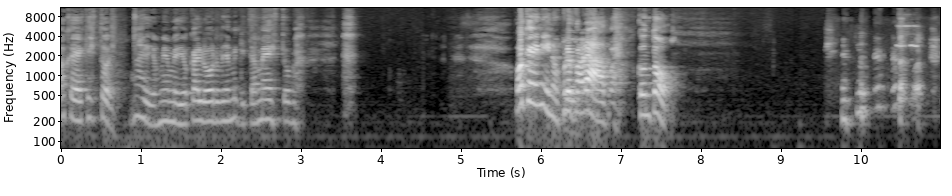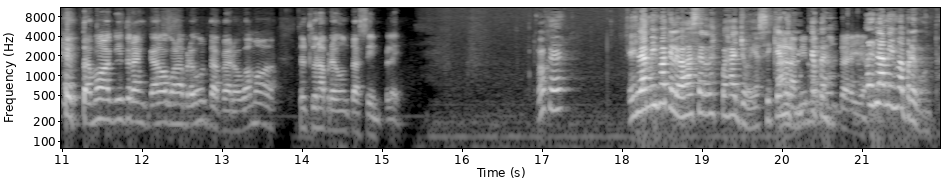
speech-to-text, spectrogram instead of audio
Ok, aquí estoy. Ay, Dios mío, me dio calor. Déjame quitarme esto. Ok, Nino, preparada, pues, con todo. Estamos aquí trancados con la pregunta, pero vamos a hacerte una pregunta simple. Ok. Es la misma que le vas a hacer después a Joy, así que Ah, no la misma que pregunta ella. Es la misma pregunta.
